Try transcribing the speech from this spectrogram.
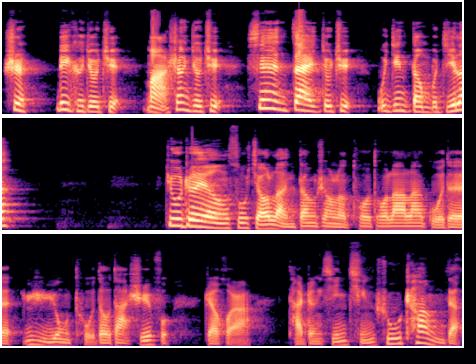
是，立刻就去，马上就去，现在就去，我已经等不及了。就这样，苏小懒当上了拖拖拉拉国的御用土豆大师傅。这会儿啊，他正心情舒畅的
